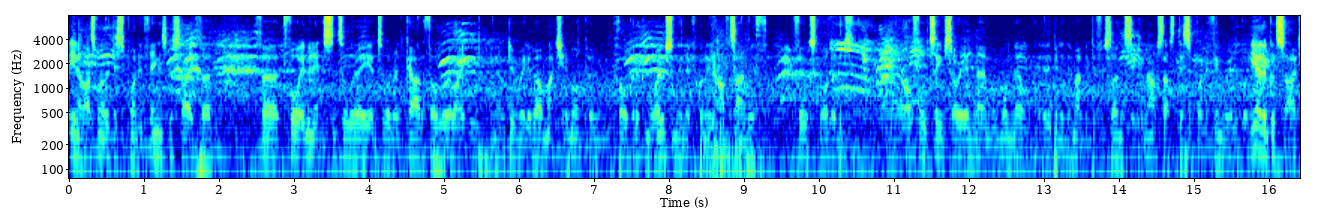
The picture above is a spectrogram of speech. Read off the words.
you know that's one of the disappointing things because like for for 40 minutes until the until the red card, I thought we were like you know doing really well, matching him up, and thought we could have come away with something if we're going in half time with full squad and uh, or full team, sorry, and um, one 0 it, it might be a different story in the second half. So that's a disappointing thing really. But yeah, they're a good side.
